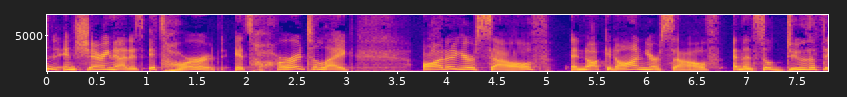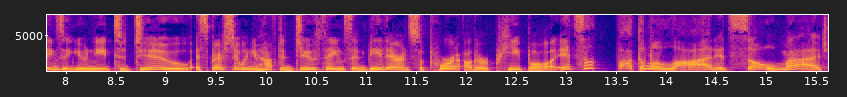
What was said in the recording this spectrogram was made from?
in, in sharing that is it's hard. It's hard to like, honor yourself and not get on yourself and then still do the things that you need to do, especially when you have to do things and be there and support other people. It's a fuck them a lot. It's so much.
